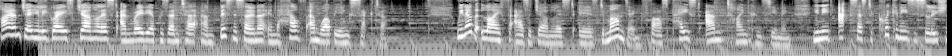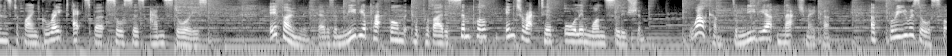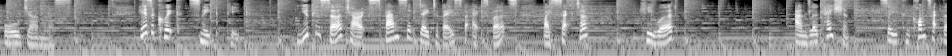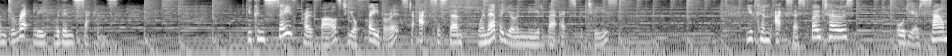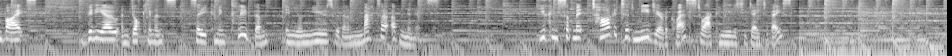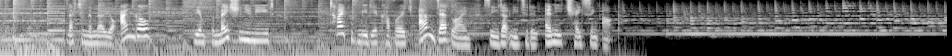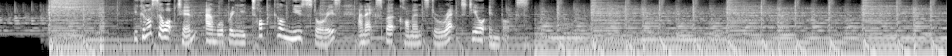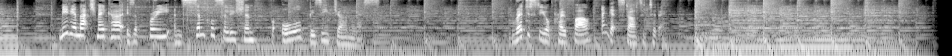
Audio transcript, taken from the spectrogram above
Hi, I'm Janey Lee Grace, journalist and radio presenter and business owner in the health and well-being sector. We know that life as a journalist is demanding, fast paced, and time consuming. You need access to quick and easy solutions to find great expert sources and stories. If only there was a media platform that could provide a simple, interactive, all in one solution. Welcome to Media Matchmaker, a free resource for all journalists. Here's a quick sneak peek. You can search our expansive database for experts by sector, keyword, and location, so you can contact them directly within seconds. You can save profiles to your favourites to access them whenever you're in need of their expertise. You can access photos, audio sound bites, video and documents so you can include them in your news within a matter of minutes. You can submit targeted media requests to our community database, letting them know your angle, the information you need, type of media coverage, and deadline so you don't need to do any chasing up. You can also opt in and we'll bring you topical news stories and expert comments direct to your inbox. Media Matchmaker is a free and simple solution for all busy journalists. Register your profile and get started today.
